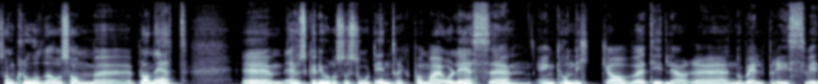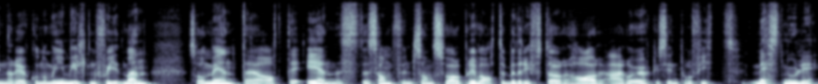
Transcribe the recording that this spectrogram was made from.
som klode og som eh, planet. Eh, Jeg husker det gjorde så stort inntrykk på meg å lese en kronikk av tidligere nobelprisvinner i økonomi, Milton Friedman, som mente at det eneste samfunnsansvar private bedrifter har, er å øke sin profitt mest mulig.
